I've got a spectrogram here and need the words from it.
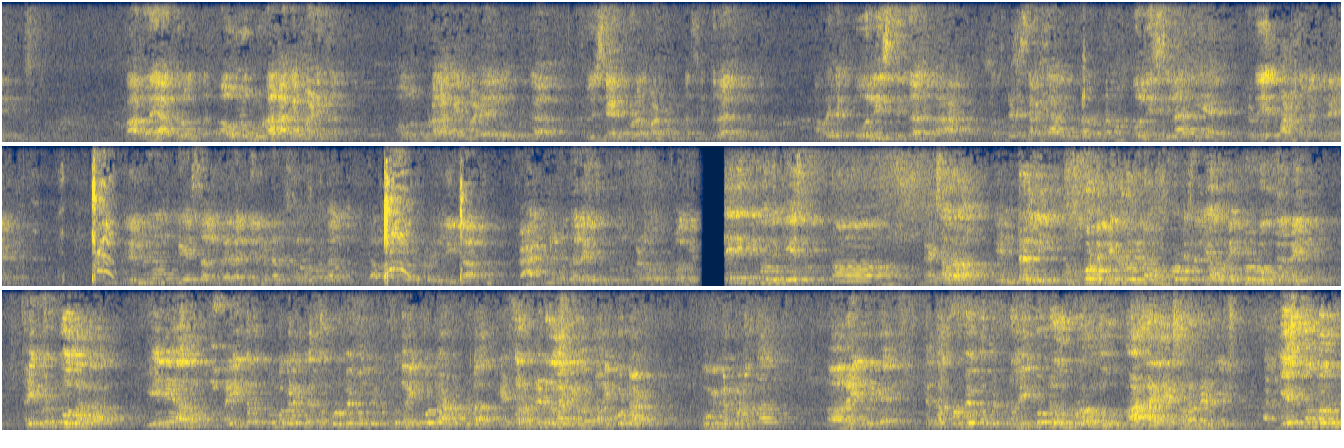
ಪಾರ್ಲೆ ಆದ್ರು ಅಂತ. ಅವನು ಕೂಡ ಹಾಗೆ ಮಾಡಿದ್ದ. ಅವನು ಕೂಡ ಹಾಗೆ ಮಾಡಿ ಅಲ್ಲಿ ಹುಡುಗ ಸುಯಿಸೈಡ್ ಕೂಡ ಮಾಡ್ಕೊಂಡ ಸಿದ್ದರಾಜ್ ಅವರು ಆಮೇಲೆ ಪೊಲೀಸ್ ಇದ್ದಾರಲ್ಲ, ಒಂದ್ ಕಡೆ ಸರ್ಕಾರದಿಂದ ನಮ್ಮ ಪೊಲೀಸ್ ಇಲಾಖೆ ಏನ್ ಮಾಡ್ತಾರೆ ಅಂದ್ರೆ ಕ್ರಿಮಿನಲ್ ಕೇಸ್ ಅಲ್ಲ ಕ್ರಿಮಿನಲ್ ಸ್ವರೂಪದ ಇಲ್ಲ. ಫ್ಯಾಕ್ಟ್ರಿ ಮುಂದೆ ರೈತ ಕುಟುಂಬಗಳು ಹೋಗಿ ಇದೇ ರೀತಿ ಒಂದು ಕೇಸು ಎರಡ್ ಸಾವಿರ ಎಂಟರಲ್ಲಿ ಹೊಸಕೋಟೆ ಬೆಂಗಳೂರಿನ ಹೊಸಕೋಟೆನಲ್ಲಿ ಅವರು ಹೈಕೋರ್ಟ್ ಹೋಗ್ತಾರೆ ಹೈಕೋರ್ಟ್ ಹೋದಾಗ ಏನೇ ಆದ್ರೂ ರೈತರ ಕುಟುಂಬಗಳಿಗೆ ಕೆಲಸ ಕೊಡಬೇಕು ಅಂತ ಹೇಳ್ಬಿಟ್ಟು ಹೈಕೋರ್ಟ್ ಆರ್ಡರ್ ಕೂಡ ಎರಡ್ ಸಾವಿರದ ಹನ್ನೆರಡರಲ್ಲಿ ಆಗಿರುವಂತ ಹೈಕೋರ್ಟ್ ಆರ್ಡರ್ ಭೂಮಿ ಕಳ್ಕೊಂಡಂತ ಆ, ರೈತರಿಗೆ ಕೆಲಸ ಕೊಡಬೇಕು ಅಂತ ಹೇಳ್ಬಿಟ್ಟು ಹೈಕೋರ್ಟ್ ಅದು ಕೂಡ ಒಂದು ಆರ್ಡರ್ ಆಗಿದೆ ಎರಡ್ ಸಾವಿರದ ಹನ್ನೆರಡರಲ್ಲಿ ಆ ಕೇಸ್ ನಂಬರ್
